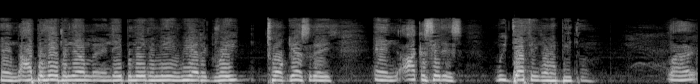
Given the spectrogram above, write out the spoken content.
And I believe in them and they believe in me. And we had a great talk yesterday. And I can say this, we definitely going to beat them. Right?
